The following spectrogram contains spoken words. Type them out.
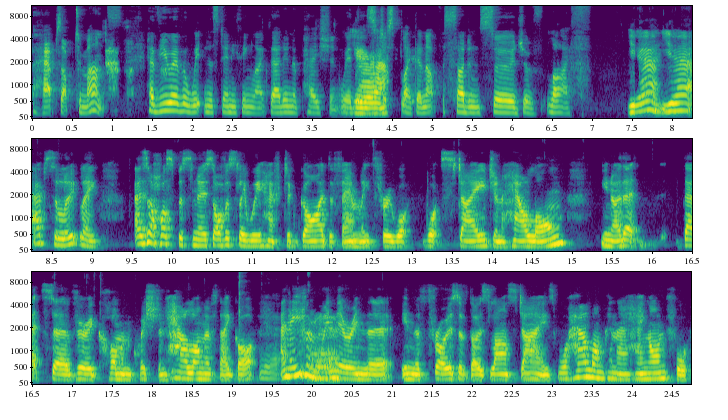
perhaps up to months. Have you ever witnessed anything like that in a patient where yeah. there's just like an up, sudden surge of life? Yeah, yeah, absolutely. As a hospice nurse, obviously we have to guide the family through what, what stage and how long. You know that that's a very common question. How long have they got? Yeah. And even yeah. when they're in the in the throes of those last days, well, how long can they hang on for?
